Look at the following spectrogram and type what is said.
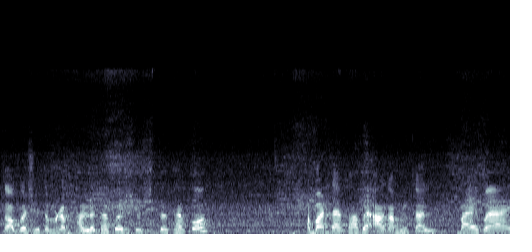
তো অবশ্যই তোমরা ভালো থাকো সুস্থ থাকো। আবার দেখা হবে আগামীকাল। বাই বাই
